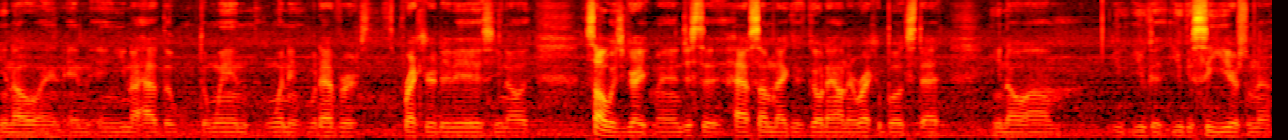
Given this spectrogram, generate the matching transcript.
you know, and, and, and you know have the the win, winning whatever record it is, you know, it's always great, man. Just to have something that could go down in record books that, you know, um, you, you could you could see years from now.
